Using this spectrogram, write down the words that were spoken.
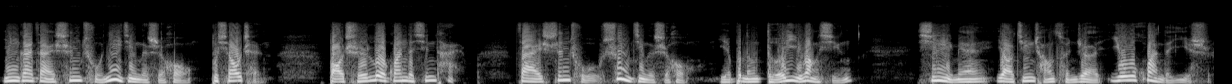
应该在身处逆境的时候不消沉，保持乐观的心态；在身处顺境的时候，也不能得意忘形，心里面要经常存着忧患的意识。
